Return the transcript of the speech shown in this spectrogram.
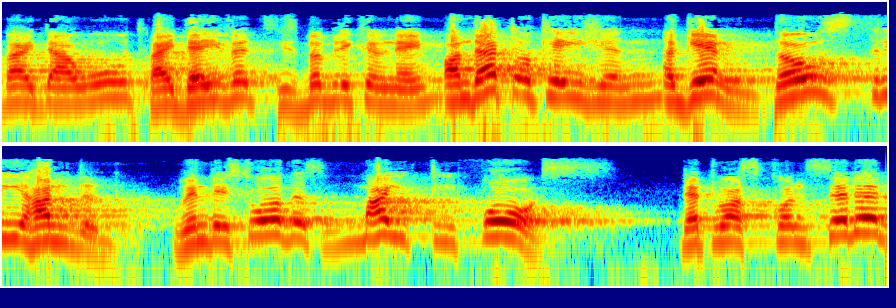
by Dawood, by David, his biblical name. On that occasion, again, those 300, when they saw this mighty force, that was considered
